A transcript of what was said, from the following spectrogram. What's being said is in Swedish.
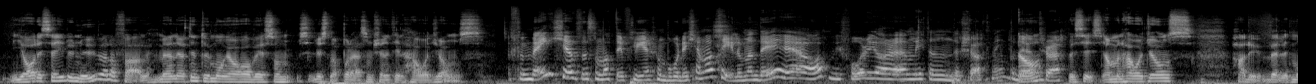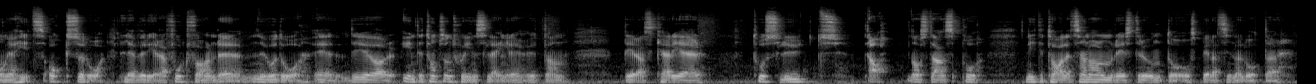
Ja, det säger du nu i alla fall. Men jag vet inte hur många av er som lyssnar på det här som känner till Howard Jones. För mig känns det som att det är fler som borde känna till, men det är, ja, vi får göra en liten undersökning på det ja, tror jag. precis. Ja, men Howard Jones hade ju väldigt många hits också då. Levererar fortfarande nu och då. Eh, det gör inte Thompson Twins längre, utan deras karriär tog slut, ja, någonstans på 90-talet. Sen har de rest runt och, och spelat sina låtar.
